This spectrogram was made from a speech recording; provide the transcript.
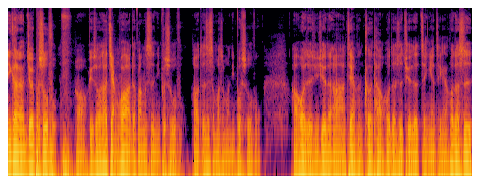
你可能就会不舒服，好，比如说他讲话的方式你不舒服，好，这是什么什么你不舒服。好，或者你觉得啊这样很客套，或者是觉得怎样怎样，或者是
